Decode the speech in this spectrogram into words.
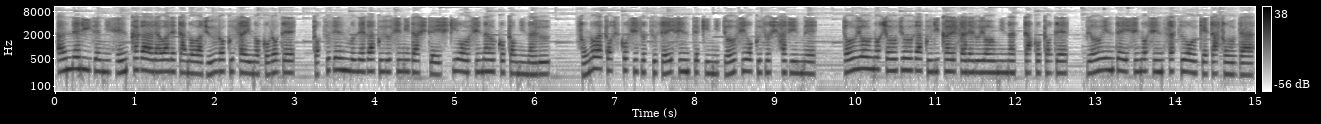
アンネリーゼに変化が現れたのは16歳の頃で、突然胸が苦しみ出して意識を失うことになる。その後少しずつ精神的に調子を崩し始め、同様の症状が繰り返されるようになったことで、病院で医師の診察を受けたそうだ。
